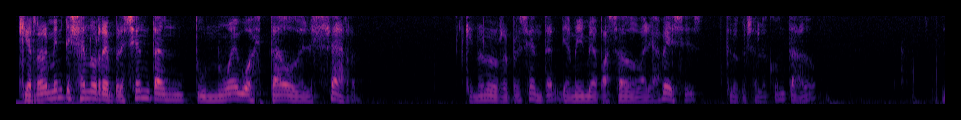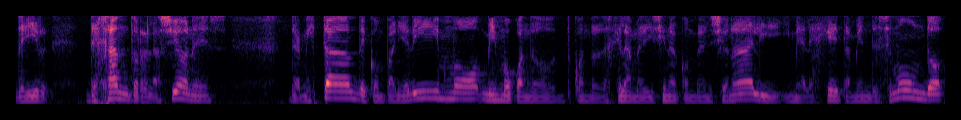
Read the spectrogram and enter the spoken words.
que realmente ya no representan tu nuevo estado del ser, que no lo representan, y a mí me ha pasado varias veces, creo que ya lo he contado, de ir dejando relaciones, de amistad, de compañerismo, mismo cuando, cuando dejé la medicina convencional y, me alejé también de ese mundo.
